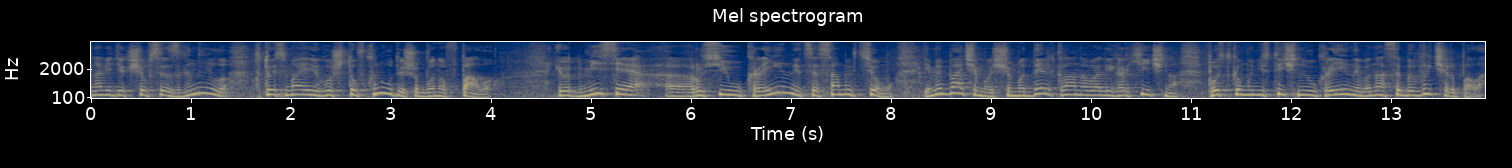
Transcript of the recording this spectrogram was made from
навіть якщо все згнило, хтось має його штовхнути, щоб воно впало. І от місія е, Русі України це саме в цьому. І ми бачимо, що модель кланово-олігархічна посткомуністичної України вона себе вичерпала.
